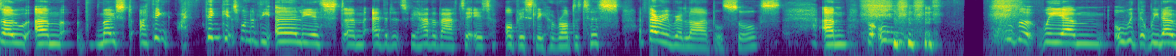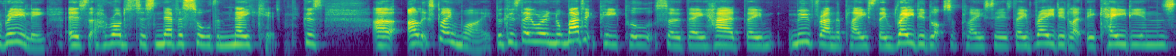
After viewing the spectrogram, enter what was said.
So um, most, I think, I think it's one of the earliest um, evidence we have about it is obviously Herodotus, a very reliable source. Um, but all, all that we um, all that we know really is that Herodotus never saw them naked because. Uh, I'll explain why. Because they were a nomadic people, so they had they moved around the place. They raided lots of places. They raided like the Akkadians,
